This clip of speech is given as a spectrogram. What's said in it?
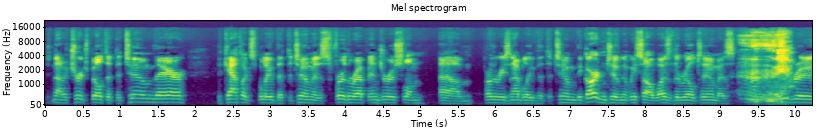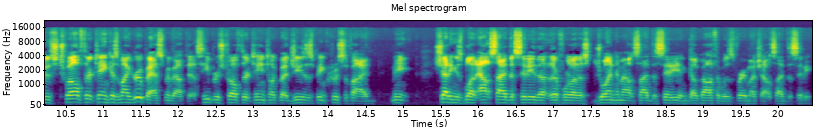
There's not a church built at the tomb there. The Catholics believe that the tomb is further up in Jerusalem. Um, part of the reason I believe that the tomb, the garden tomb that we saw, was the real tomb is Hebrews 12, 13, because my group asked me about this. Hebrews 12, 13 talked about Jesus being crucified, me shedding his blood outside the city. th- Therefore, let us join him outside the city. And Golgotha was very much outside the city.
